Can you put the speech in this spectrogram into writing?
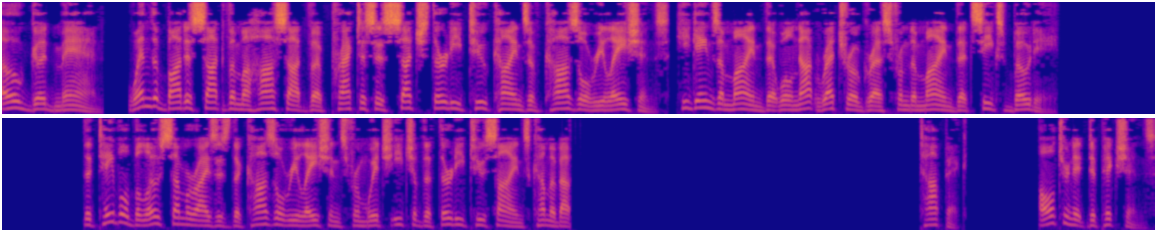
O good man! When the bodhisattva Mahasattva practices such 32 kinds of causal relations, he gains a mind that will not retrogress from the mind that seeks bodhi. The table below summarizes the causal relations from which each of the 32 signs come about. Alternate depictions.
